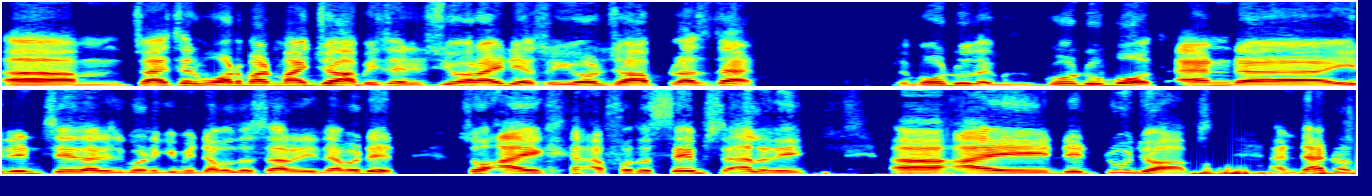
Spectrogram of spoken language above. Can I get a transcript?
Um, so I said, what about my job? He said, it's your idea, so your job plus that. So go do the go do both. And he didn't say that he's going to give me double the salary. He never did. So I, for the same salary, uh, I did two jobs, and that was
